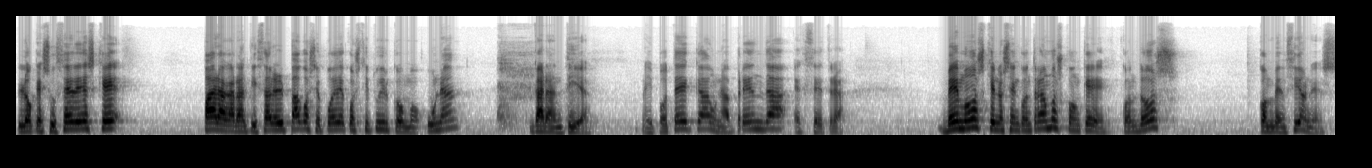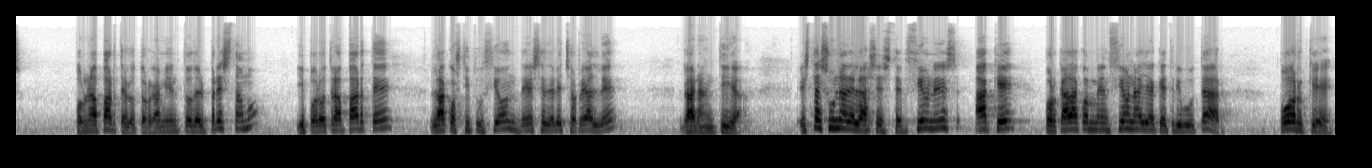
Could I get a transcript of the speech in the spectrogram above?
lo que sucede es que para garantizar el pago se puede constituir como una garantía, una hipoteca, una prenda, etc. Vemos que nos encontramos con qué? Con dos convenciones. Por una parte el otorgamiento del préstamo y por otra parte la constitución de ese derecho real de garantía. Esta es una de las excepciones a que por cada convención haya que tributar, porque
